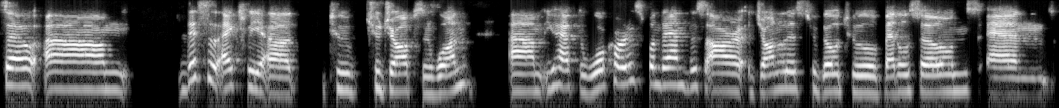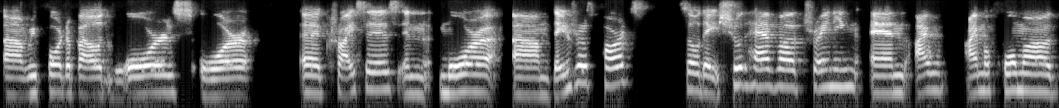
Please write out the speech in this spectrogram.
So, um, this is actually uh, two, two jobs in one. Um, you have the war correspondent. These are journalists who go to battle zones and uh, report about wars or uh, crisis in more um, dangerous parts. So they should have a training. And I, I'm a former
